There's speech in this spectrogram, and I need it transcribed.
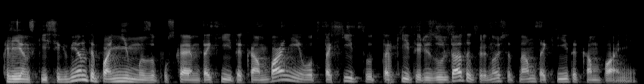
клиентские сегменты, по ним мы запускаем такие-то компании, вот такие-то вот такие-то результаты приносят нам такие-то компании.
